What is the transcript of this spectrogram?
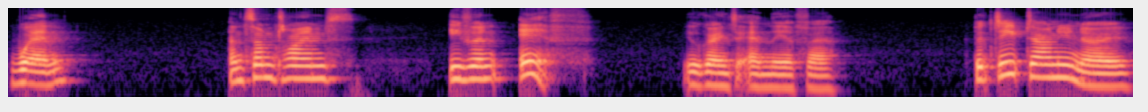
when, and sometimes even if you're going to end the affair. But deep down, you know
